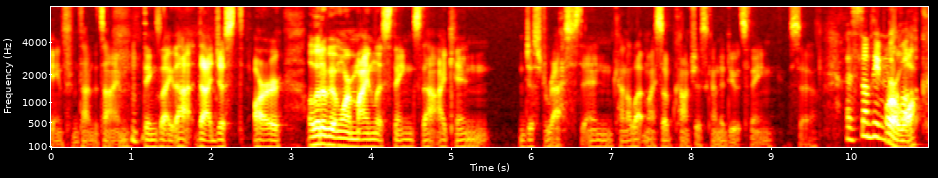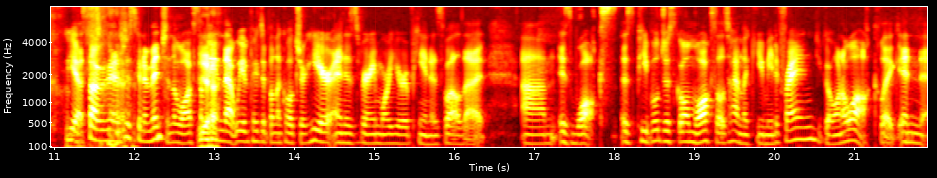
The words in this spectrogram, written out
games from time to time things like that that just are a little bit more mindless things that i can just rest and kind of let my subconscious kind of do its thing so As something or a walk I Yeah, so I was just going to mention the walk. Something Yeah. that we have picked up on the culture here and is very more European as well. That um, is walks. As people just go on walks all the time. Like you meet a friend, you go on a walk. Like and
